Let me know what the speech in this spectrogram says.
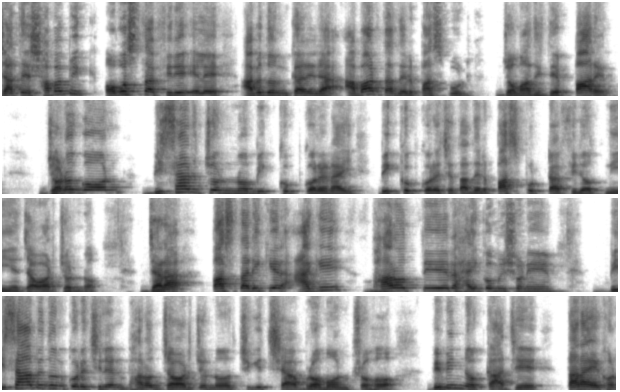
যাতে স্বাভাবিক অবস্থা ফিরে এলে আবেদনকারীরা আবার তাদের পাসপোর্ট জমা দিতে পারেন। জনগণ ভিসার জন্য বিক্ষোভ করে নাই, বিক্ষোভ করেছে তাদের পাসপোর্টটা ফেরত নিয়ে যাওয়ার জন্য। যারা পাঁচ তারিখের আগে ভারতের হাইকমিশনে ভিসা আবেদন করেছিলেন ভারত যাওয়ার জন্য, চিকিৎসা, ভ্রমণ সহ বিভিন্ন কাজে, তারা এখন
